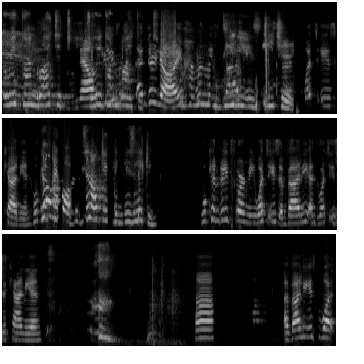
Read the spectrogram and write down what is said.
So we can write it. Now, so we can write it. underline Muhammad Mandili is eating. what is canyon. Who can No, no, he's not eating, he's licking. who can read for me what is a valley and what is a canyon? Huh? A valley is what?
